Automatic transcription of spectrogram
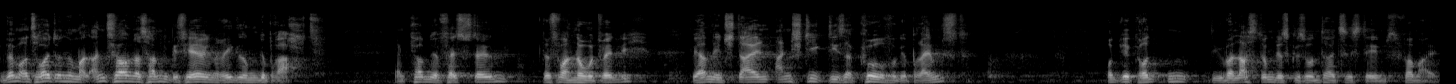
Und wenn wir uns heute noch einmal anschauen, was haben die bisherigen Regelungen gebracht, dann können wir feststellen, das war notwendig, wir haben den steilen Anstieg dieser Kurve gebremst, und wir konnten die Überlastung des Gesundheitssystems vermeiden.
